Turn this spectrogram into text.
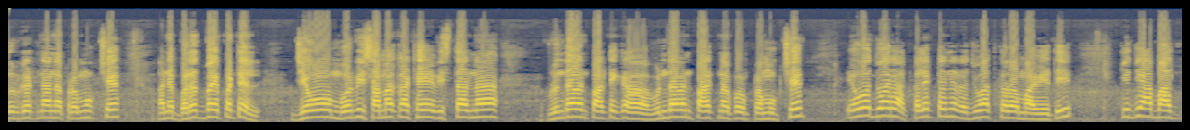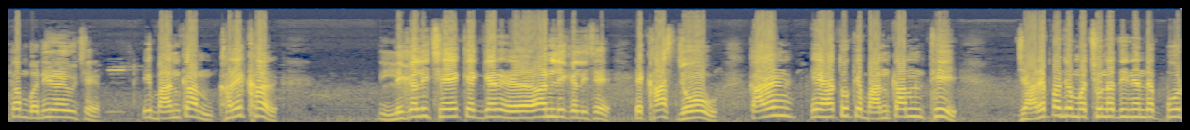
દુર્ઘટનાના પ્રમુખ છે, અને ભરતભાઈ પટેલ, જેઓ મોરબી સામાકાંઠે વિસ્તારના વૃંદાવન પાર્ટી વૃંદાવન પાર્કના પ્રમુખ છે. એઓ દ્વારા કલેક્ટરને રજૂઆત કરવામાં આવી હતી કે જે આ બાંધકામ બની રહ્યું છે, એ બાંધકામ ખરેખર લીગલી છે કે ગેર, અનલીગલી છે, એ ખાસ જોવું. કારણ એ હતું કે બાંધકામથી જ્યારે પણ જો મચ્છુ નદીની અંદર પૂર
